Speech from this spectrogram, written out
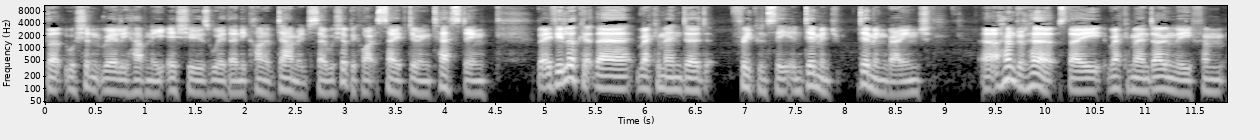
but we shouldn't really have any issues with any kind of damage, so we should be quite safe doing testing. But if you look at their recommended frequency and dimming range, at 100 Hz they recommend only from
